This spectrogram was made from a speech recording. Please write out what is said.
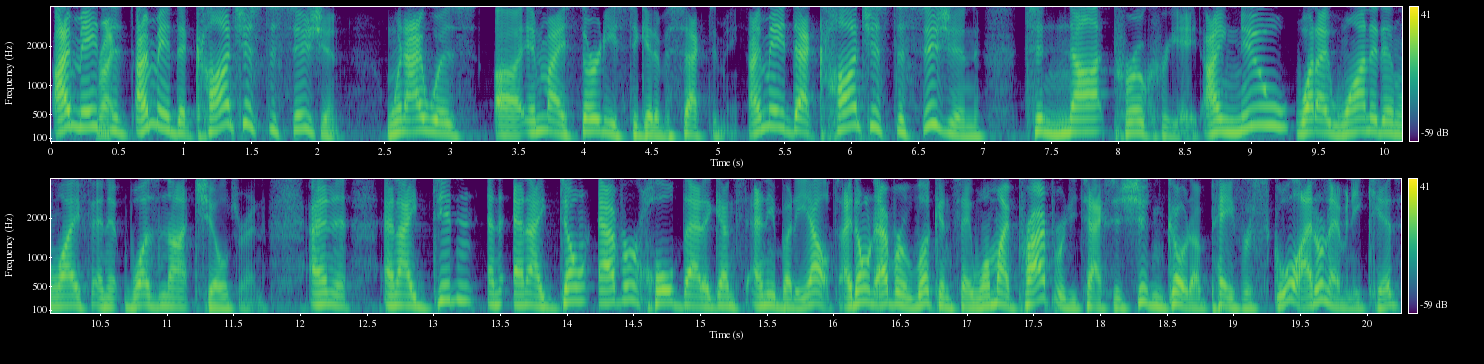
I made Right. the i made the conscious decision when I was uh, in my 30s to get a vasectomy. I made that conscious decision to not procreate. I knew what I wanted in life, and it was not children. And and I didn't, and, and I don't ever hold that against anybody else. I don't ever look and say, well, my property taxes shouldn't go to pay for school. I don't have any kids.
